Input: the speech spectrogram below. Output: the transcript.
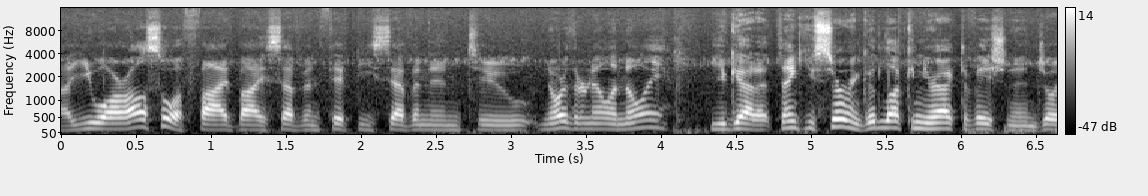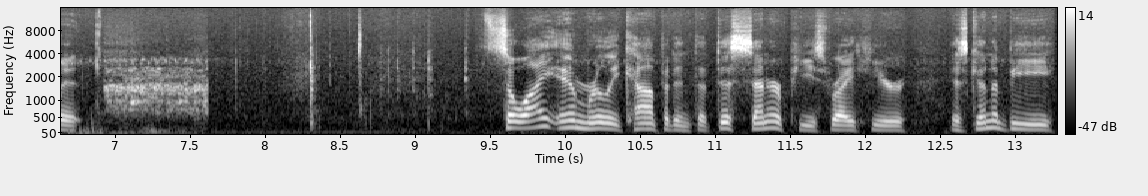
Uh, you are also a 5x7 57 into Northern Illinois. You got it. Thank you, sir, and good luck in your activation. Enjoy it. So I am really confident that this centerpiece right here is going to be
